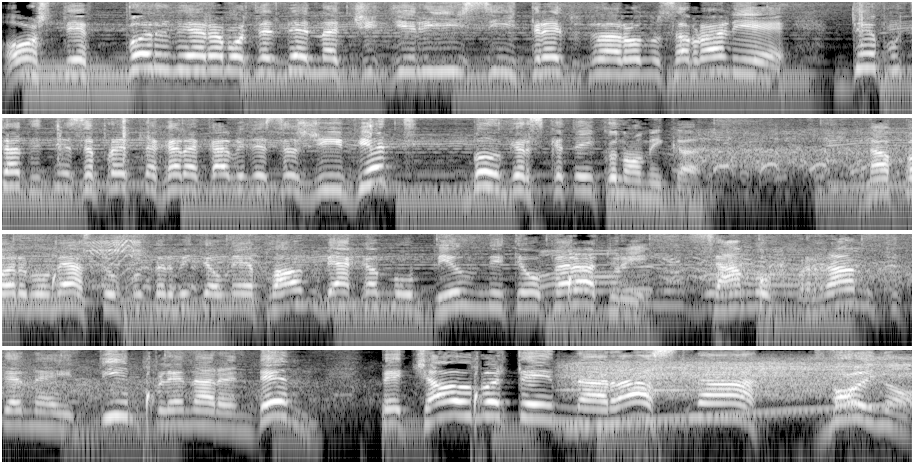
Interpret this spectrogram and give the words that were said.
Още в първия работен ден на 43-то Народно събрание депутатите запретнаха ръкави да съживят българската економика. На първо място в потребителния план бяха мобилните оператори. Само в рамките на един пленарен ден печалбата им нарасна двойно.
